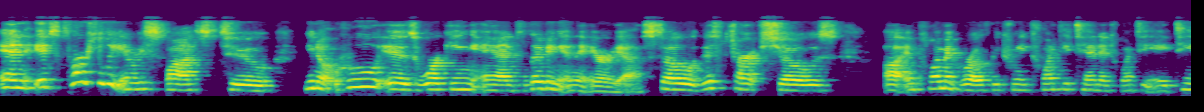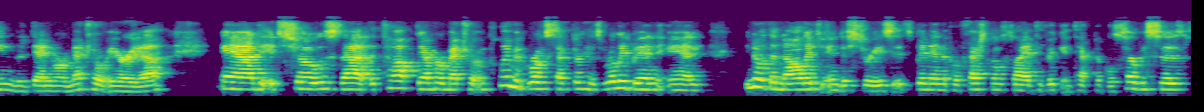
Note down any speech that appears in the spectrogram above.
And it's partially in response to, you know, who is working and living in the area. So this chart shows uh, employment growth between 2010 and 2018 in the Denver metro area. And it shows that the top Denver metro employment growth sector has really been in, you know, the knowledge industries. It's been in the professional, scientific, and technical services,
